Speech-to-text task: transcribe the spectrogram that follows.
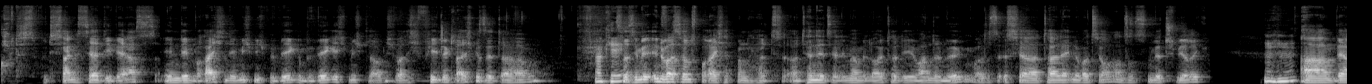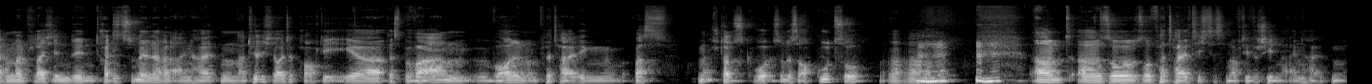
Ach, das würde ich sagen, ist sehr divers. In dem Bereich, in dem ich mich bewege, bewege ich mich, glaube ich, weil ich viele Gleichgesinnte habe. Okay. Das heißt, im Innovationsbereich hat man halt äh, tendenziell immer mit Leuten, die Wandel mögen, weil das ist ja Teil der Innovation, ansonsten wird es schwierig. Mhm. Äh, während man vielleicht in den traditionelleren Einheiten natürlich Leute braucht, die eher das bewahren wollen und verteidigen, was ne, Status quo ist und das ist auch gut so. Mhm. Mhm. Und äh, so, so verteilt sich das dann auf die verschiedenen Einheiten.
